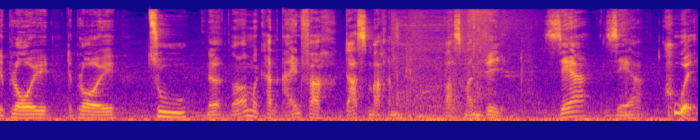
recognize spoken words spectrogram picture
deploy, deploy, zu. Ne? No, man kann einfach das machen, was man will. Sehr, sehr cool.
